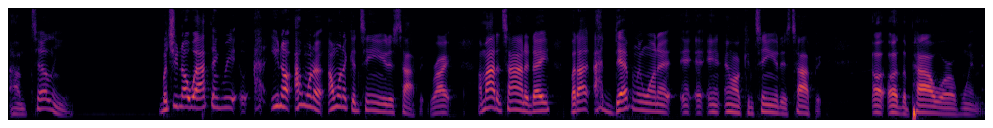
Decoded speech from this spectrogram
I'm telling you. But you know what? I think we, I, you know, I want to, I want to continue this topic, right? I'm out of time today, but I, I definitely want to eh, eh, eh, uh, continue this topic uh, of the power of women.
